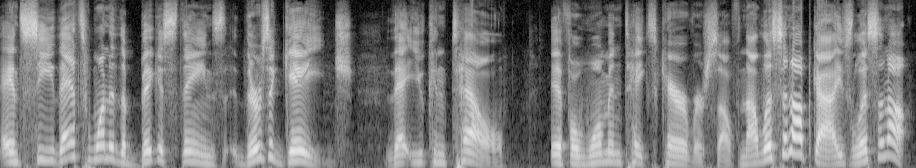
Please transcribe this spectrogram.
And see, that's one of the biggest things. There's a gauge that you can tell if a woman takes care of herself. Now, listen up, guys. Listen up.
